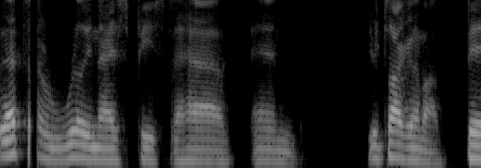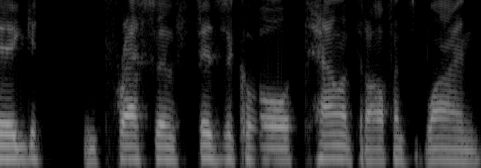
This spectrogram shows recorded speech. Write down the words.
that's a really nice piece to have. And you're talking about big, impressive, physical, talented offensive line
